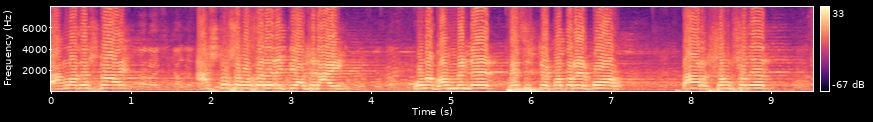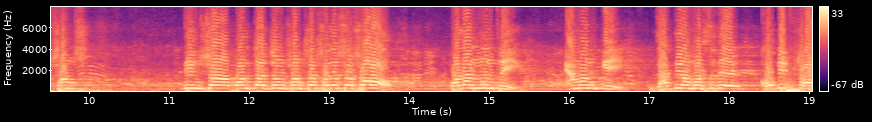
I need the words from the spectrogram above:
বাংলাদেশ নয়, আষ্টশো বছরের ইতিহাসে নাই। কোন গভর্নমেন্টের ফেসিস্টের পতনের পর তার সংসদের তিনশো পঞ্চাশ জন সংসদ সদস্য সহ প্রধানমন্ত্রী, এমনকি জাতীয় মসজিদের খতিব সহ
